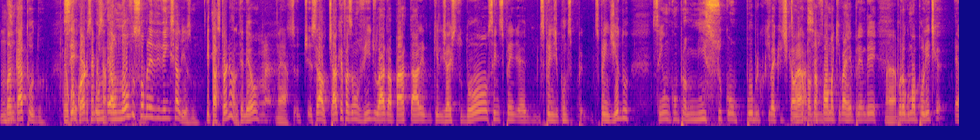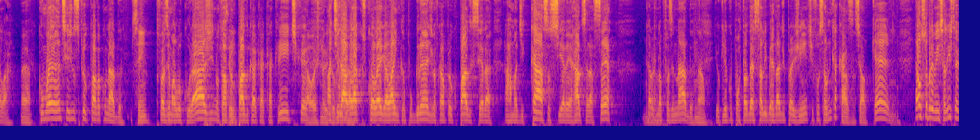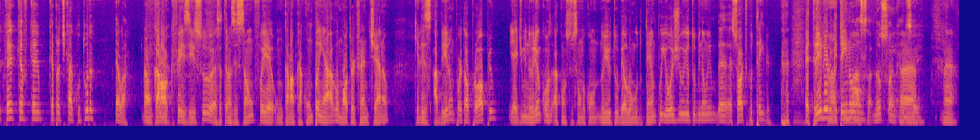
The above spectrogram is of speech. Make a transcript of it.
bancar tudo. Uhum, Eu concordo 100%. o- é o novo sobrevivencialismo. E tá se tornando. Entendeu? É. Se- Sei lá, o Thiago quer fazer um vídeo lá da parte da área que ele já estudou, sem desprendi, é, desprendi- com despre- desprendido, sem um compromisso com o público que vai criticar, Ah, com a plataforma que vai repreender É. por alguma política. É lá. É. Como era antes que a gente não se preocupava com nada. Sim. Tu fazia uma loucuragem, não estava Sim. preocupado com a, com a- crítica. Ah, hoje no YouTube atirava não lá com os colegas lá em Campo Grande, não ficava preocupado se era arma de caça, se era errado, se era certo. Cara, hoje não dá pra fazer nada. Não. Eu queria que o portal desse essa liberdade pra gente e fosse a única casa. Assim, ó, quer, é um sobrevivencialista? Quer, quer, quer, quer praticar a cultura? É lá. É, um canal que fez isso, essa transição, foi um canal que acompanhava o Motor Trend Channel, que eles abriram um portal próprio e aí diminuíram a construção no, no YouTube ao longo do tempo e hoje o YouTube não é, é só tipo trailer. é trailer do Ah, que tem no... Massa. Meu sonho, cara, É. isso aí. É.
